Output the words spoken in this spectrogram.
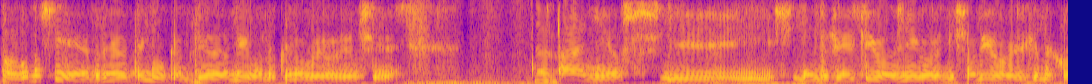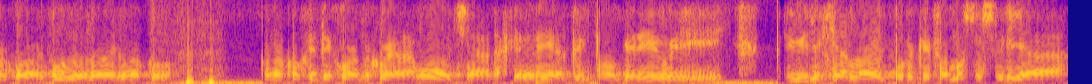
No, como siempre, yo tengo cantidad de amigos, lo que no veo de hace años. Y, en definitiva, Diego de mis amigos es el que mejor juega al fútbol. La verdad, conozco, conozco gente que juega mejor a la bocha, al ajedrez, al ping-pong que Diego y privilegiarlo a él porque famoso sería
